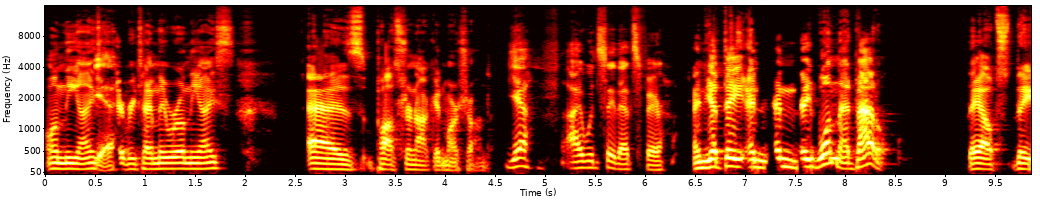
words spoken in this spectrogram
on the ice Yeah. every time they were on the ice as Pastrnak and Marchand. Yeah, I would say that's fair. and yet they and and they won that battle. They out they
